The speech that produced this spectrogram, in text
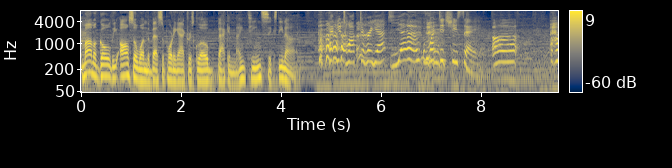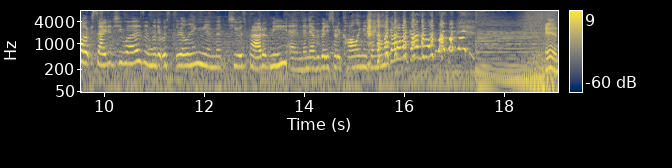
Mama Goldie also won the Best Supporting Actress Globe back in 1969. Have talked to her yet? Yes. What did she say? Uh, how excited she was, and that it was thrilling, and that she was proud of me. And then everybody started calling and saying, "Oh my god! Oh my god!" They're like, "What? What? What?" And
